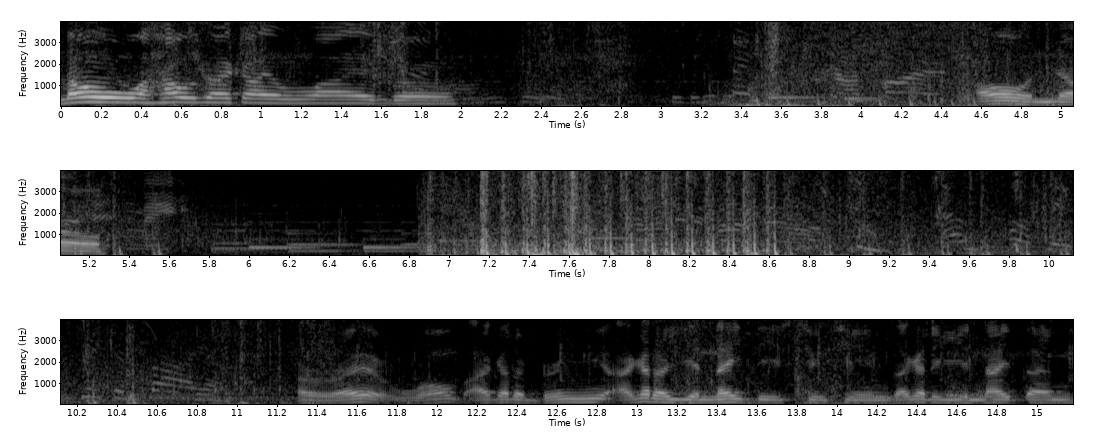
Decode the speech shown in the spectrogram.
No, how is that guy alive, bro? Oh, no. Alright, well, I gotta bring you. I gotta unite these two teams. I gotta unite them.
